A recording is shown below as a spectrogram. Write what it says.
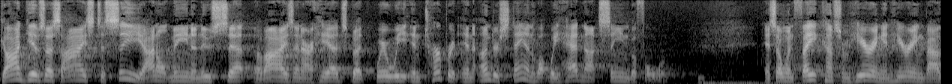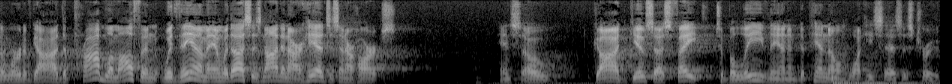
God gives us eyes to see. I don't mean a new set of eyes in our heads, but where we interpret and understand what we had not seen before. And so when faith comes from hearing and hearing by the Word of God, the problem often with them and with us is not in our heads, it's in our hearts. And so God gives us faith to believe then and depend on what He says is true.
